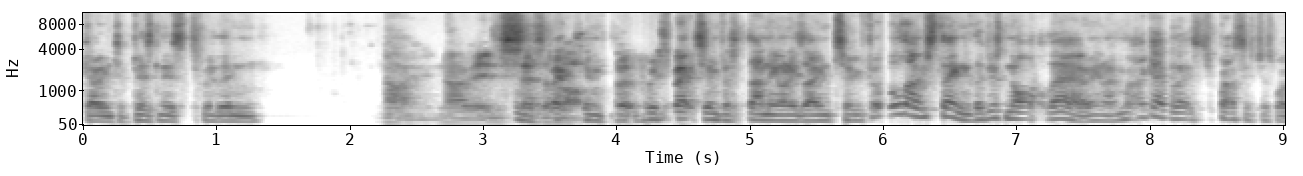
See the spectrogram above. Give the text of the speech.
go into business with him, No, no, it says a respect lot. him, for, respect him for standing on his own two feet. All those things, they're just not there. You know, again, it's, perhaps it's just my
